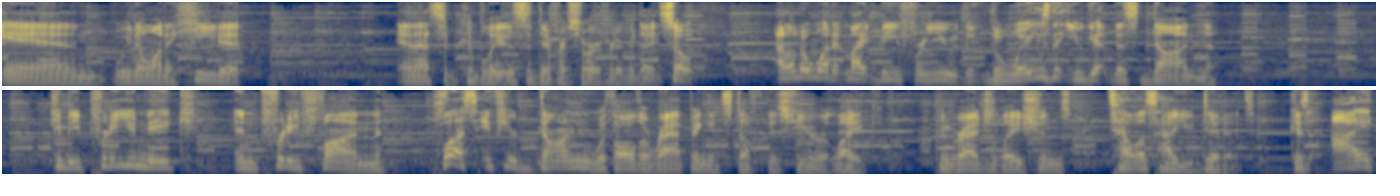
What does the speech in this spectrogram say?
and we don't want to heat it. And that's a complete, it's a different story for different day. So I don't know what it might be for you. The, the ways that you get this done can be pretty unique and pretty fun. Plus, if you're done with all the wrapping and stuff this year, like, congratulations, tell us how you did it. Because I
